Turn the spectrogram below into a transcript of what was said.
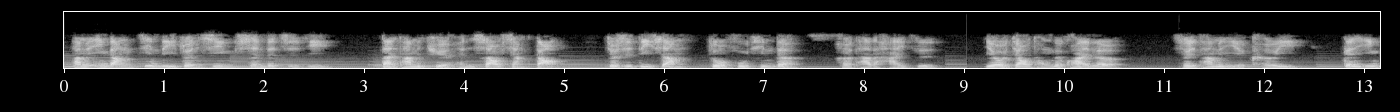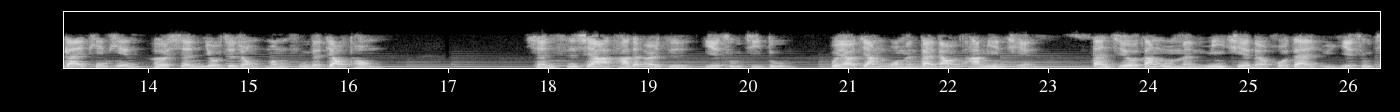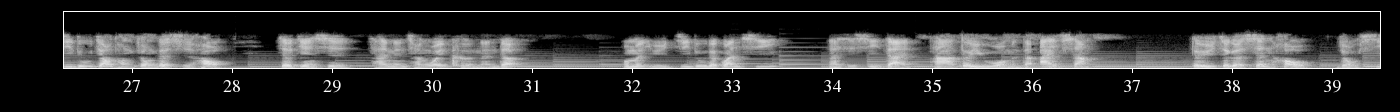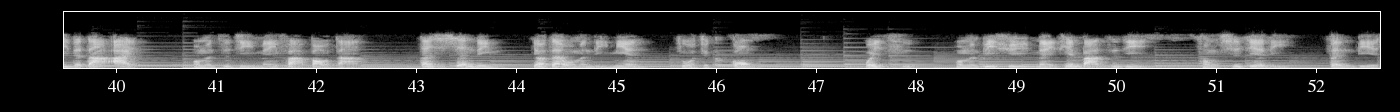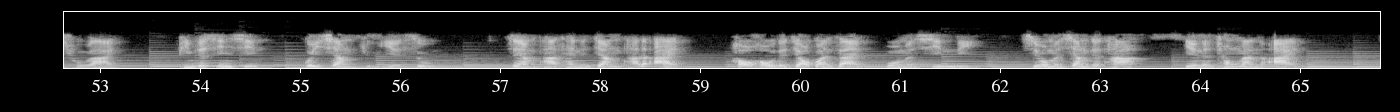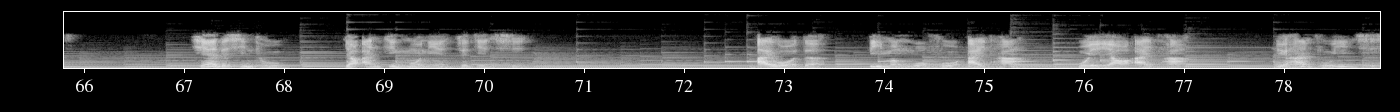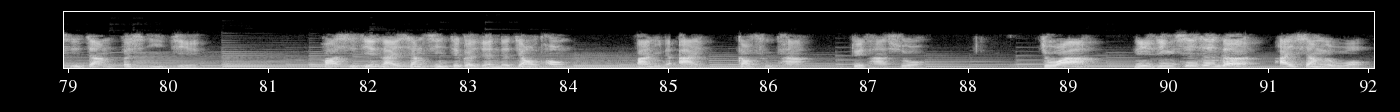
他们应当尽力遵行神的旨意，但他们却很少想到，就是地上做父亲的和他的孩子也有交通的快乐，所以他们也可以。更应该天天和神有这种蒙福的交通。神赐下他的儿子耶稣基督，为要将我们带到他面前。但只有当我们密切的活在与耶稣基督交通中的时候，这件事才能成为可能的。我们与基督的关系，乃是系在他对于我们的爱上。对于这个深厚柔细的大爱，我们自己没法报答。但是圣灵要在我们里面做这个工，为此我们必须每天把自己从世界里分别出来，凭着信心归向主耶稣，这样他才能将他的爱厚厚的浇灌在我们心里，使我们向着他也能充满了爱。亲爱的信徒，要安静默念这件事。爱我的，必蒙我父爱他，我也要爱他。约翰福音十四章二十一节。花时间来相信这个人的交通，把你的爱告诉他，对他说：“主啊，你已经深深的爱上了我，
